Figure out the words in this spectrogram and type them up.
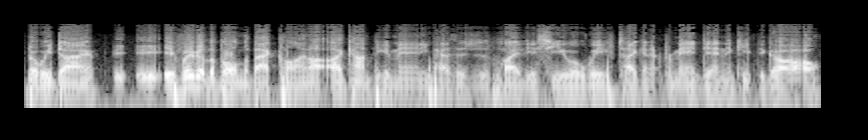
but we don't. If we've got the ball in the back line, I, I can't think of many passages of play this year where we've taken it from end to end and kicked the goal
